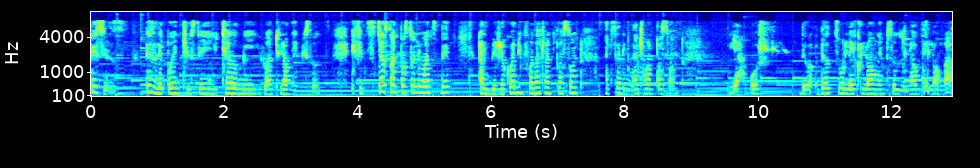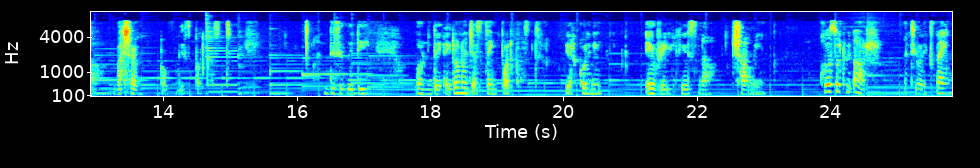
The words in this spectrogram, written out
this is this is the point you say you tell me you want long episodes. If it's just one person who wants them i'll be recording for that one person and sending that one person. Yeah or those who like long episodes will have the longer version of this podcast. This is the day on the i don't know just saying podcast. We are calling every listener charming. Because that's what we are. Until next time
